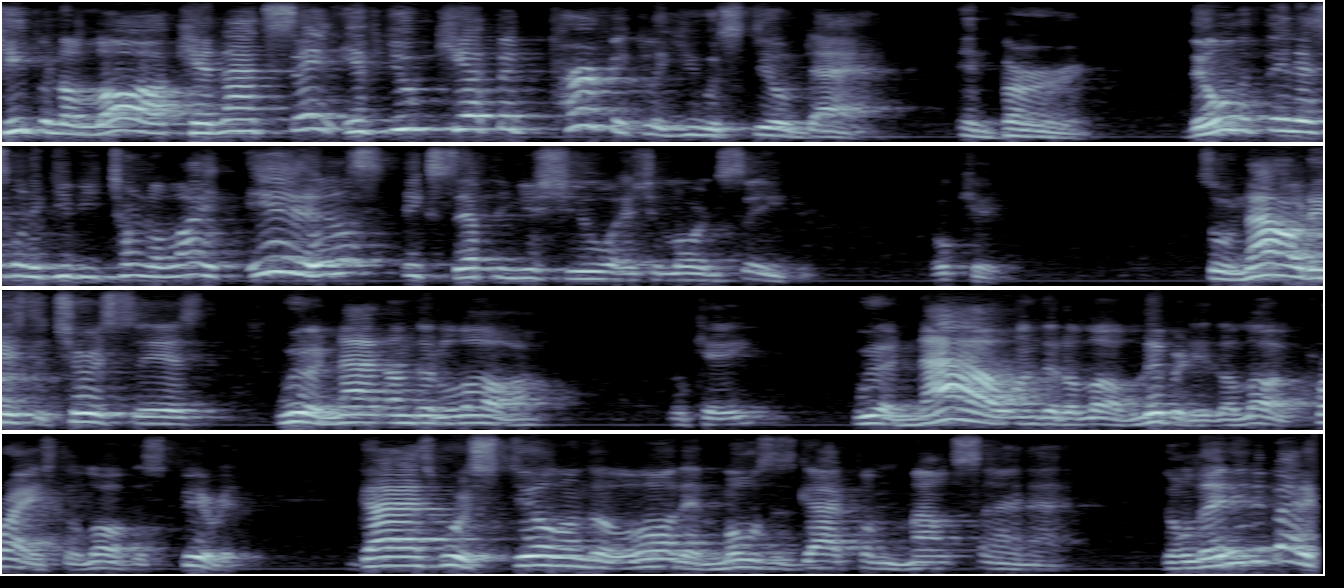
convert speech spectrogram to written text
Keeping the law cannot save if you kept it perfectly you would still die and burn. The only thing that's going to give you eternal life is accepting yeshua as your lord and savior. Okay. So nowadays the church says we are not under the law okay? We are now under the law of liberty the law of christ the law of the spirit Guys, we're still under the law that Moses got from Mount Sinai. Don't let anybody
